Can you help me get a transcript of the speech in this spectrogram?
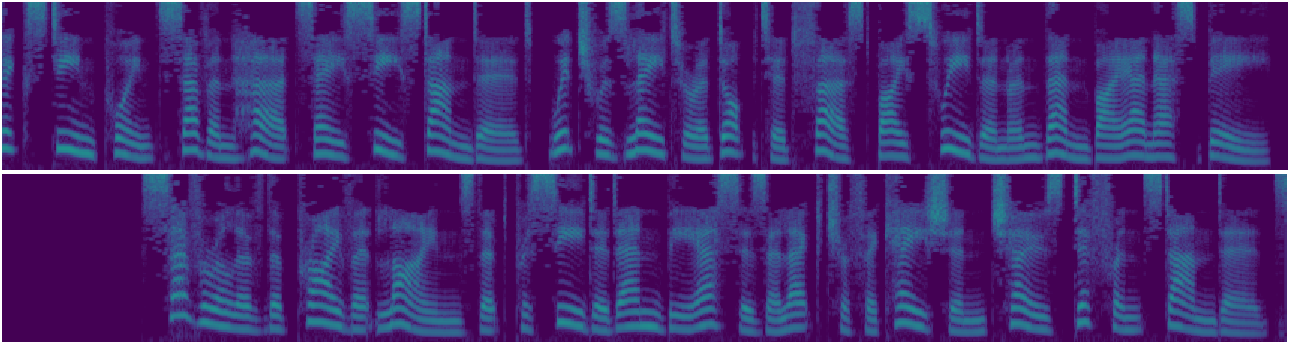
16.7 Hz AC standard, which was later adopted first by Sweden and then by NSB. Several of the private lines that preceded NSB's electrification chose different standards.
